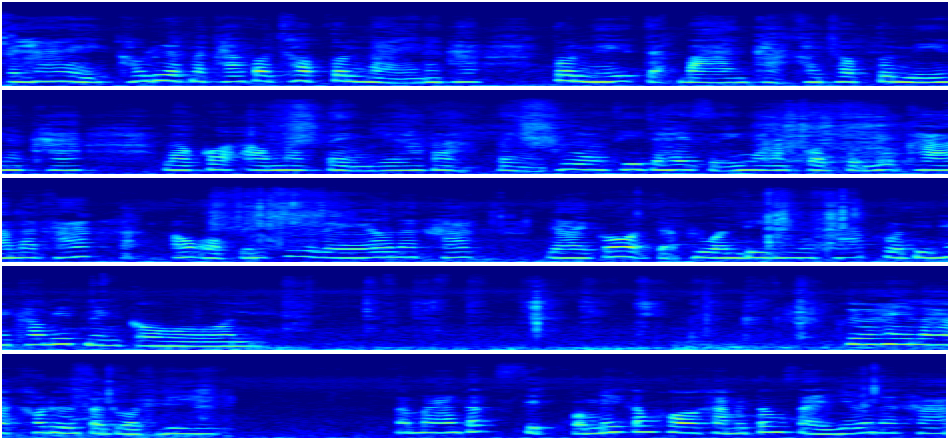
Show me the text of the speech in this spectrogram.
ไปให้เขาเลือกนะคะว่าชอบต้นไหนนะคะ ต้นนี้จะบานค่ะเขาชอบต้นนี้นะคะ เราก็เอามาแต่งเลยค่ะ แต่งเพื่อที่จะให้สวยงามก่อนส่งลูกค้านะคะ เอาออกเป็นที่แล้วนะคะ ยายก็จะพรวนดินนะคะ พรวนดินให้เขานิดนึงก่อน เพื่อให้รากเขาเดินสะดวกดี ประมาณสักสิบกว่าเมตรก็พอค่ะ ไม่ต้องใส่เยอะนะคะ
